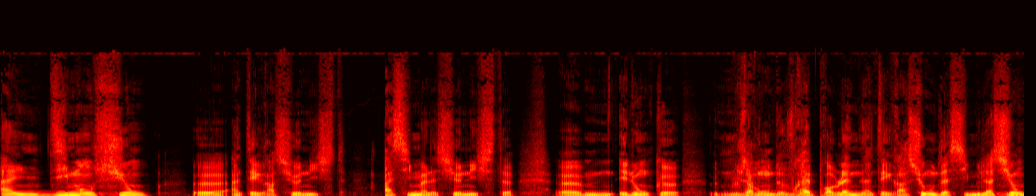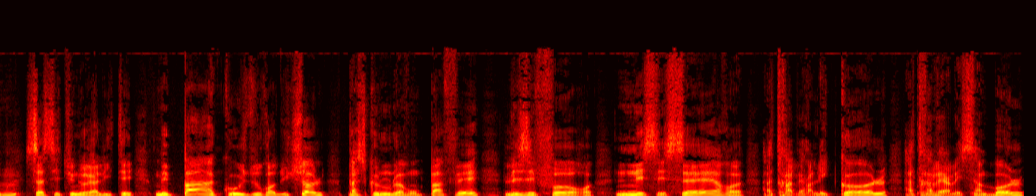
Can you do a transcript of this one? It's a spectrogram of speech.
a une dimension euh, intégrationniste assimilationniste. Euh, et donc, euh, nous avons de vrais problèmes d'intégration ou d'assimilation. Mhm. Ça, c'est une réalité. Mais pas à cause du droit du sol, parce que nous n'avons pas fait les efforts nécessaires euh, à travers l'école, à travers les symboles,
